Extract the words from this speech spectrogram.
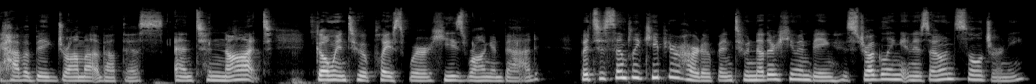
have a big drama about this and to not go into a place where he's wrong and bad, but to simply keep your heart open to another human being who's struggling in his own soul journey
